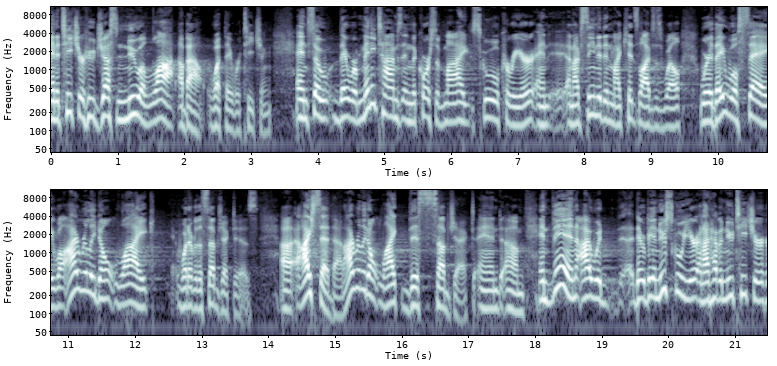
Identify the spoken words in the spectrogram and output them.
and a teacher who just knew a lot about what they were teaching. And so there were many times in the course of my school career, and, and I've seen it in my kids' lives as well, where they will say, Well, I really don't like whatever the subject is. Uh, I said that. I really don't like this subject. And, um, and then I would, there would be a new school year and I'd have a new teacher,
